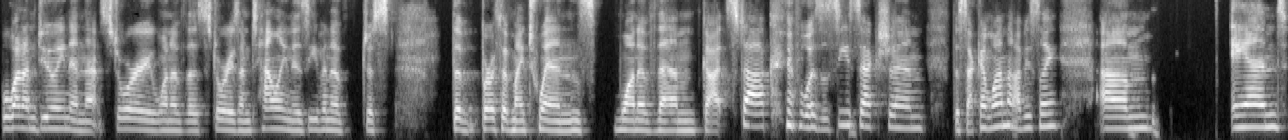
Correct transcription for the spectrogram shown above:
what I'm doing in that story. One of the stories I'm telling is even of just, the birth of my twins, one of them got stuck, was a C section, the second one, obviously. Um, and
